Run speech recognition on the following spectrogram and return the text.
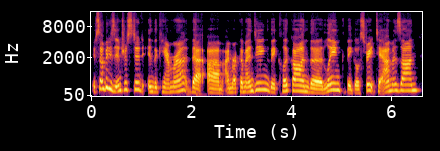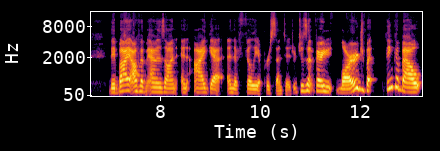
if somebody's interested in the camera that um, I'm recommending, they click on the link, they go straight to Amazon, they buy off of Amazon, and I get an affiliate percentage, which isn't very large, but think about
